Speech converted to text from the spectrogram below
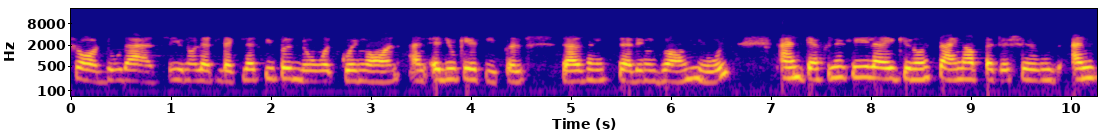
Sure, do that. You know, let like let people know what's going on and educate people rather than spreading wrong news. And definitely, like you know, sign up petitions and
